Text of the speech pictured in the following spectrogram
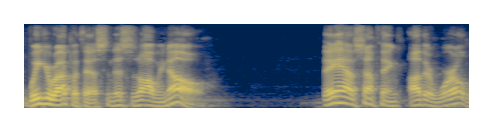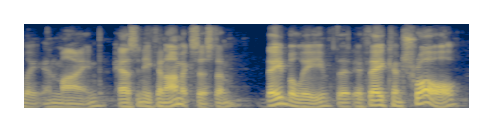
we grew up with this, and this is all we know. They have something otherworldly in mind as an economic system. They believe that if they control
